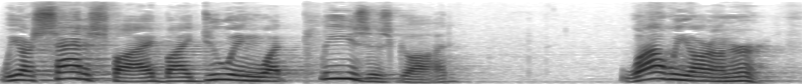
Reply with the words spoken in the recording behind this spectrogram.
We are satisfied by doing what pleases God while we are on earth.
